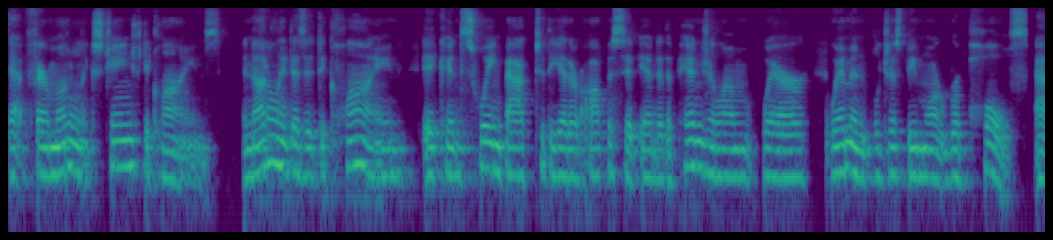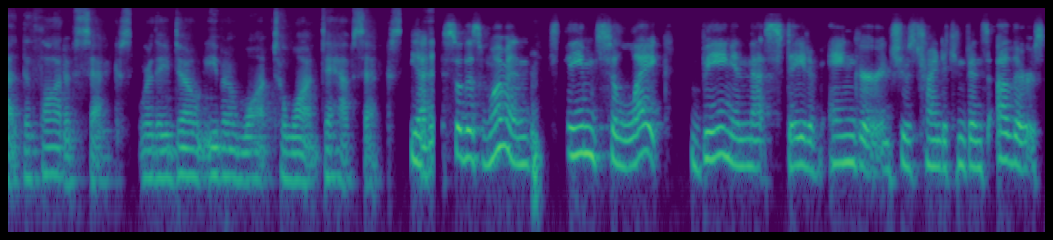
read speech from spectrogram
that pheromonal exchange declines. And not only mm-hmm. does it decline, it can swing back to the other opposite end of the pendulum where women will just be more repulsed at the thought of sex, where they don't even want to want to have sex. Yeah. So this woman seemed to like being in that state of anger and she was trying to convince others.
